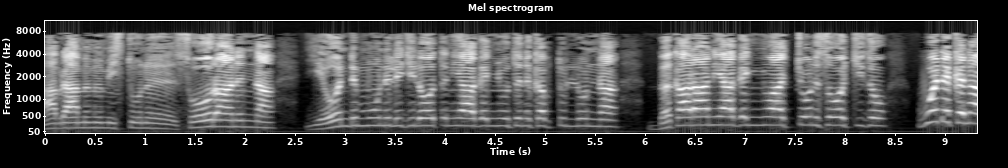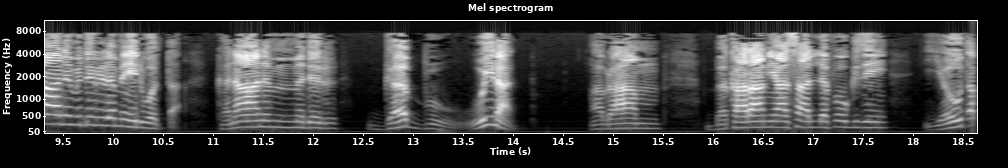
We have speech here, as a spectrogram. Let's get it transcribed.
አብርሃምም ሚስቱን ሶራንና የወንድሙን ልጅ ሎጥን ያገኙትን ከብቱሉና በካራን ያገኟቸውን ሰዎች ይዞ ወደ ከነአን ምድር ለመሄድ ወጣ። ከነአንም ምድር ገቡ ይላል። አብርሃም በካራን ያሳለፈው ጊዜ የውጣ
